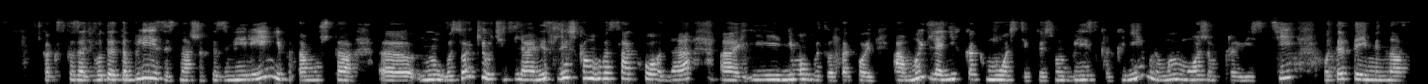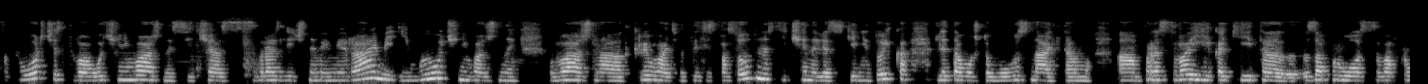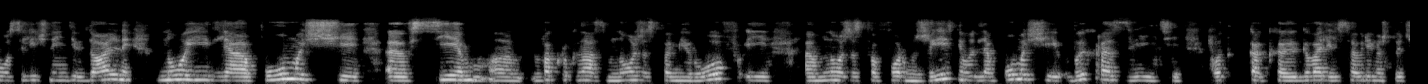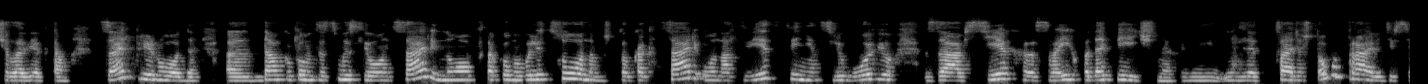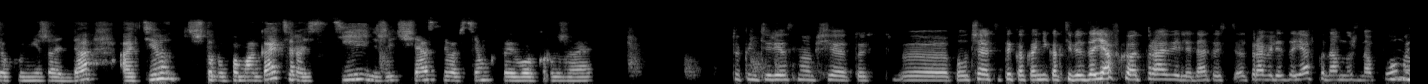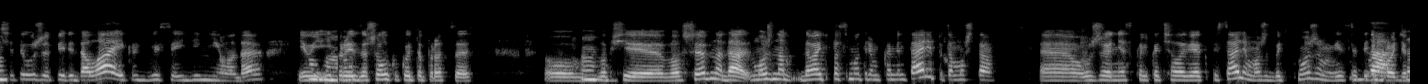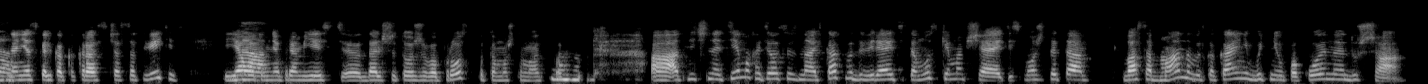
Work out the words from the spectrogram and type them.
как сказать, вот эта близость наших измерений, потому что, э, ну, высокие учителя, они слишком высоко, да, э, и не могут вот такой, а мы для них как мостик, то есть мы близко к ним, и мы можем провести вот это именно сотворчество очень важно сейчас с различными мирами, и мы очень важны, важно открывать вот эти способности ченнелевские не только для того, чтобы узнать там э, про свои какие-то запросы, вопросы личные, индивидуальные, но и для помощи э, всем э, вокруг нас множество миров и э, множество форм жизни, вот для помощи в их развитии. Вот как говорили в свое время, что человек там царь природы, да, в каком-то смысле он царь, но в таком эволюционном, что как царь он ответственен с любовью за всех своих подопечных. Не для царя, чтобы править и всех унижать, да, а тем, чтобы помогать расти жить счастливо всем, кто его окружает. Так интересно вообще, то есть э, получается, ты как они как тебе заявку отправили, да, то есть отправили заявку, нам нужна помощь, mm-hmm. и ты уже передала и как бы соединила, да, и, mm-hmm. и произошел какой-то процесс. Mm-hmm. Вообще волшебно, да. Можно давайте посмотрим комментарии, потому что э, уже несколько человек писали, может быть, сможем, если ты да, не против, да. на несколько как раз сейчас ответить. И я да. вот у меня прям есть э, дальше тоже вопрос, потому что мы... Угу. А, отличная тема. Хотелось узнать, как вы доверяете тому, с кем общаетесь? Может, это вас обманывает какая-нибудь неупокоенная душа?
